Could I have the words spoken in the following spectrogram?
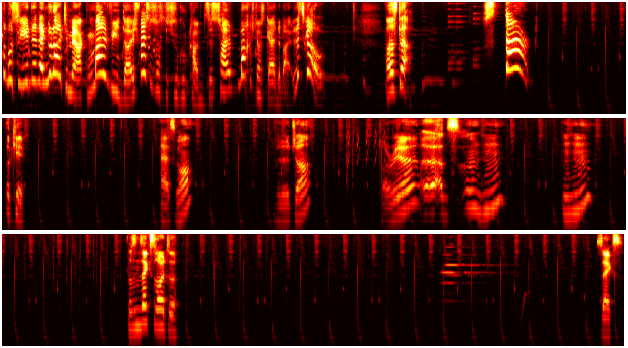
Du musst dir jede Menge Leute merken. Mal wieder. Ich weiß, dass du das nicht so gut kannst. Deshalb mache ich das gerne mal. Let's go! Alles klar. Start! Okay. Let's go. Villager. Tutorial. Äh, mhm. Mhm. Das sind sechs Leute. Sechs.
